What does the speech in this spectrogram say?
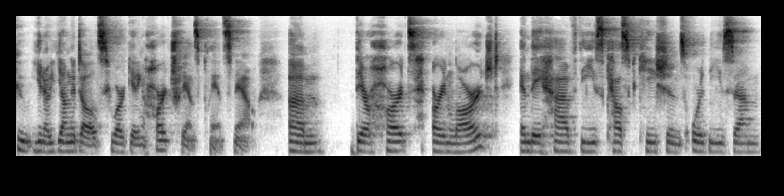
who, you know, young adults who are getting heart transplants now. Um, their hearts are enlarged and they have these calcifications or these um,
